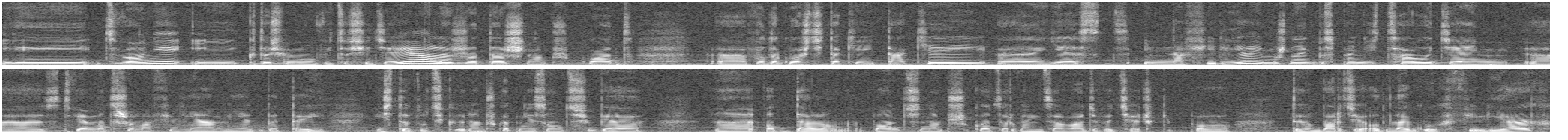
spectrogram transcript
i dzwonię i ktoś mi mówi, co się dzieje, ale że też na przykład e, w odległości takiej i takiej e, jest inna filia i można jakby spędzić cały dzień z dwiema, trzema filiami jakby tej instytucji, które na przykład nie są od siebie oddalone, bądź na przykład zorganizować wycieczki po tych bardziej odległych filiach,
